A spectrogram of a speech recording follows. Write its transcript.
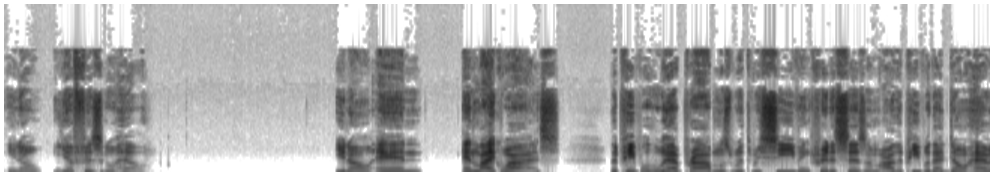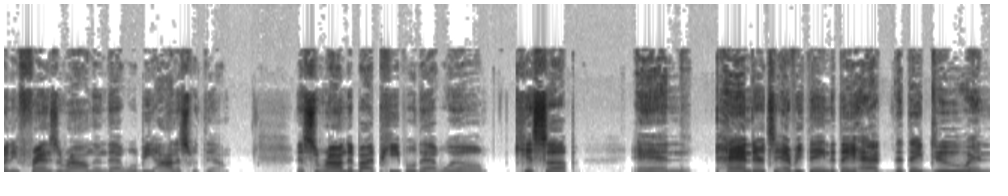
you know, your physical health. You know, and and likewise, the people who have problems with receiving criticism are the people that don't have any friends around them that will be honest with them. They're surrounded by people that will kiss up and pander to everything that they have that they do and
